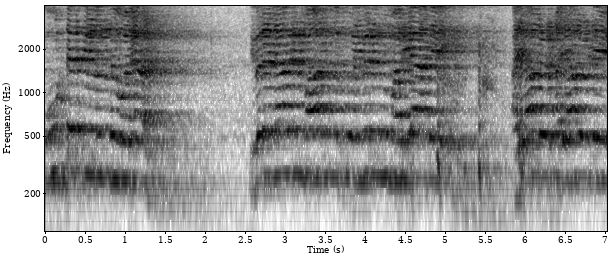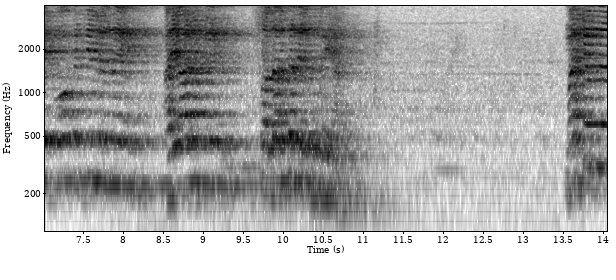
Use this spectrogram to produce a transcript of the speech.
കൂട്ടത്തിൽ നിന്ന് ഒരാൾ ഇവരെല്ലാവരും മാറി നിന്നപ്പോ ഇവരൊന്നും അറിയാതെ അയാൾ അയാളുടെ പോക്കറ്റിൽ നിന്ന് അയാൾക്ക് സ്വതന്ത്ര നൽകുകയാണ് മറ്റൊന്ന്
